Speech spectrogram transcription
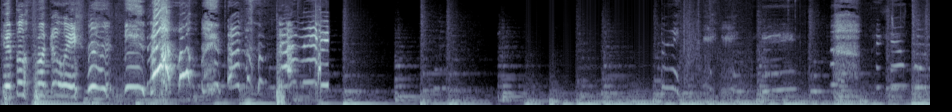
Get the fuck away from me! No! That's stop it! I can't believe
